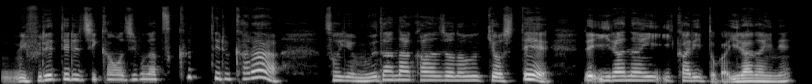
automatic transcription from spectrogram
に触れてる時間を自分が作ってるから、そういう無駄な感情の動きをして、で、いらない怒りとか、いらないね、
